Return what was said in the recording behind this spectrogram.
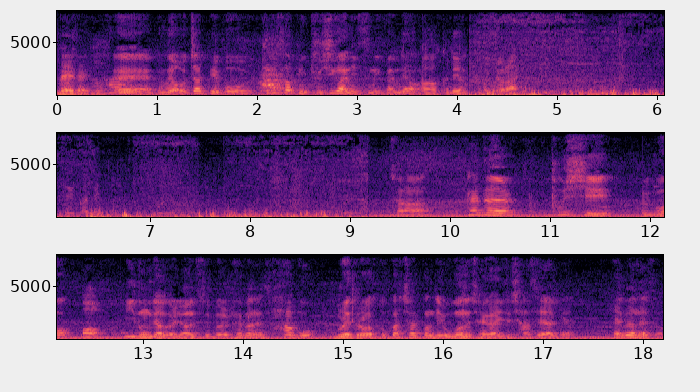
네네. 네 근데 어차피 뭐 프리서핑 2시간 있으니까요. 아 그래요? 자 패들 푸시 그리고 업 이 동작을 연습을 해변에서 하고 물에 들어가서 똑같이 할 건데 요거는 제가 이제 자세하게 해변에서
